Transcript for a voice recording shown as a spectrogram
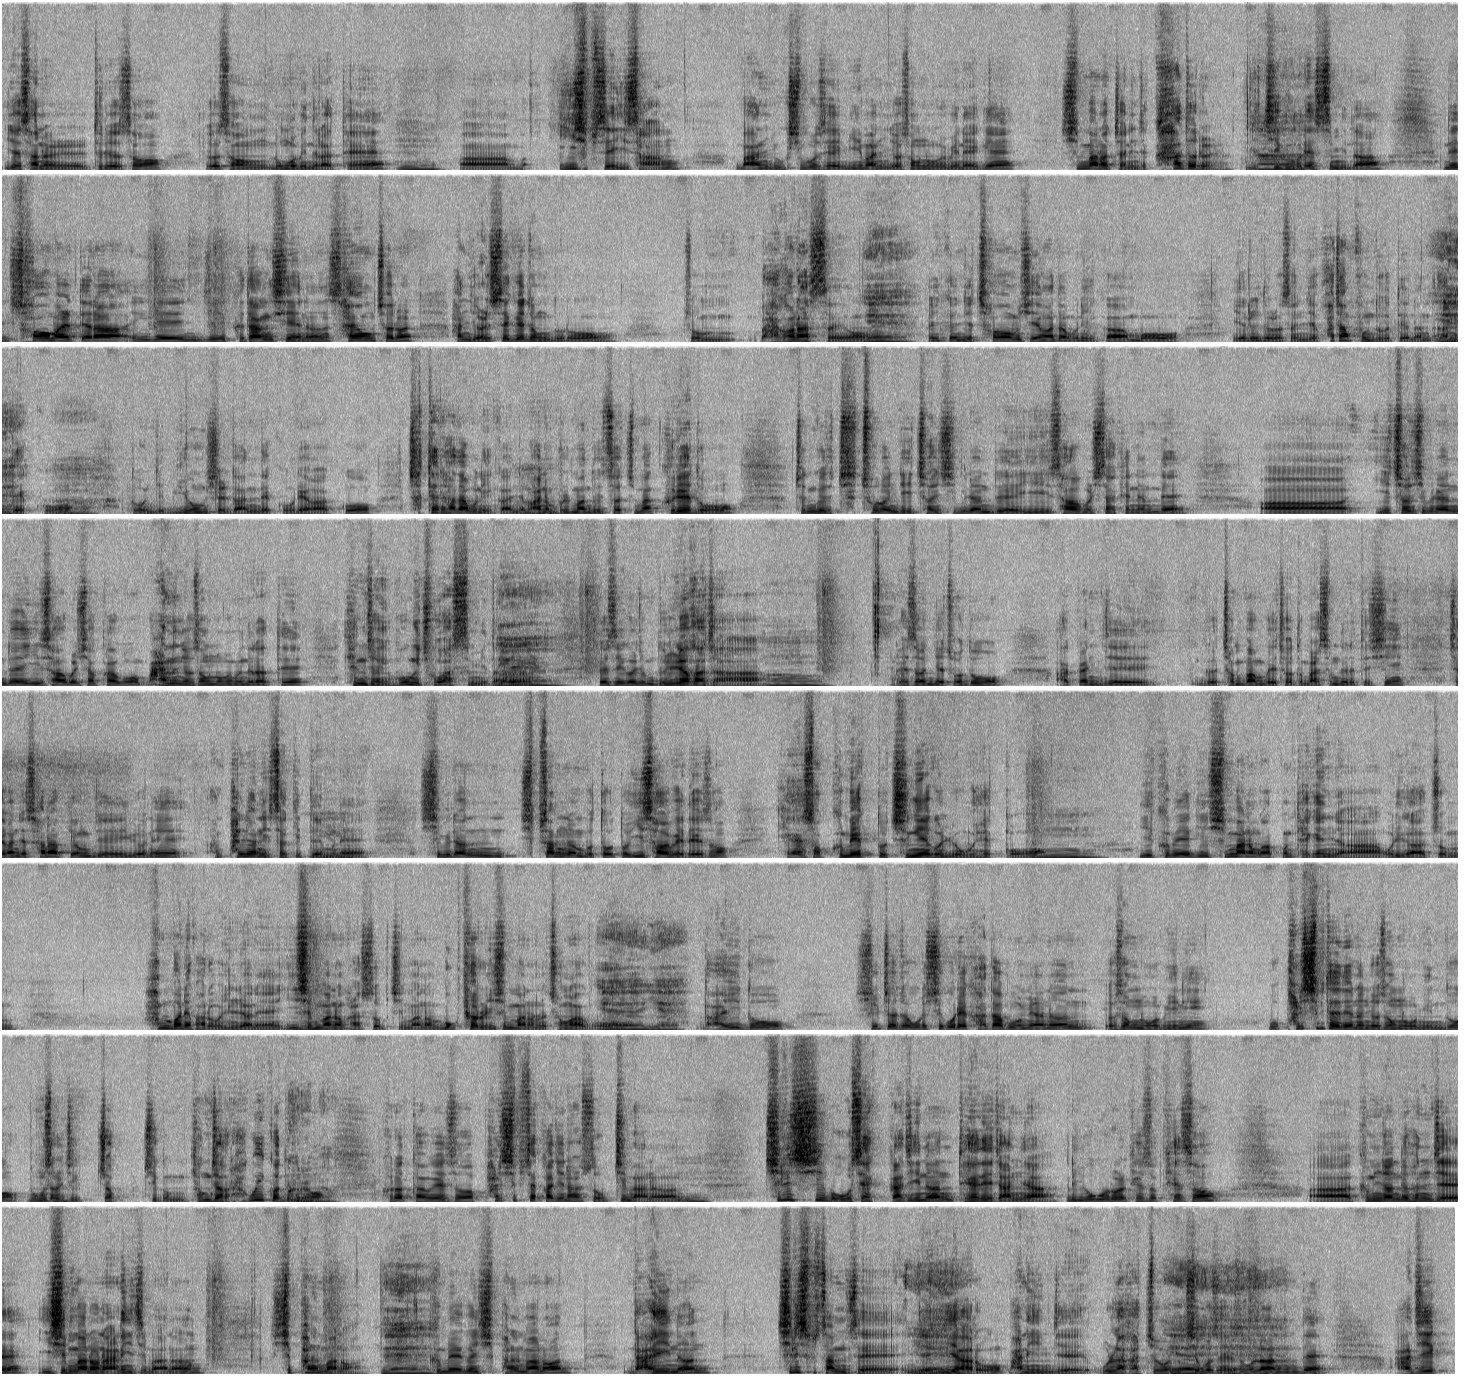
예산을 들여서 여성 농업인들한테 음. 어, 20세 이상 만 65세 미만 여성 농업인에게 10만 원짜리 이제 카드를 이제 아. 지급을 했습니다. 근데 처음 할 때라 이게 이제 그 당시에는 사용처를 한 13개 정도로 좀 막아놨어요. 예. 그러니까 이제 처음 시행하다 보니까 뭐 예를 들어서 이제 화장품도 그때는 예. 안 됐고 아. 또 이제 미용실도 안 됐고 그래갖고 첫 해를 하다 보니까 이제 음. 많은 불만도 있었지만 그래도 전국에서 최초로 이제 2012년도에 이 사업을 시작했는데 어 2011년도에 이 사업을 시작하고 많은 여성 농민들한테 굉장히 호응이 좋았습니다. 네. 그래서 이걸 좀 늘려가자. 어, 그래서 이제 저도 아까 이제 그 전반부에 저도 말씀드렸듯이 제가 이제 산업경제위원회 한 8년 있었기 때문에 11년, 13년부터 또 이 사업에 대해서 계속 금액도 증액을 요구했고 음. 이 금액이 10만 원 갖고는 되겠냐. 우리가 좀 한 번에 바로 1년에 20만 원 갈 수 없지만은 목표를 20만 원으로 정하고 예, 예. 나이도 실제적으로 시골에 가다 보면은 여성 농업인이 뭐 80대 되는 여성 농업인도 농사를 직접 지금 경작을 하고 있거든요. 그럼요. 그렇다고 해서 80세까지는 할 수 없지만은 음. 75세까지는 돼야 되지 않냐. 그리고 요거를 계속해서 아, 금년도 현재 20만 원 아니지만은 18만 원. 네. 금액은 18만 원, 나이는 73세 이제 예. 이하로 많이 이제 올라갔죠. 예, 65세에서 예, 올라갔는데 아직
